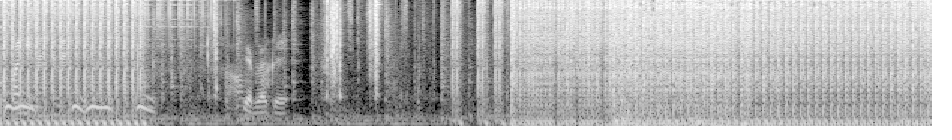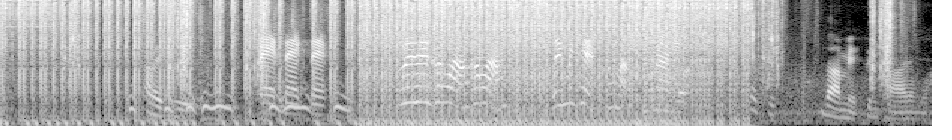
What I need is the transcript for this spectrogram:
ก้อนหินนะใช่ไหมขาอาเก็บแล้วเจ๊อะไรคือแตกแตกแตกเฮ้ยเฮ้ยข้างหลังข้างหลังเฮ้ยไม่ใช่ข้างหลังข้างหน้าดีกว่าดาเมจขึ้นช้ายังวะ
